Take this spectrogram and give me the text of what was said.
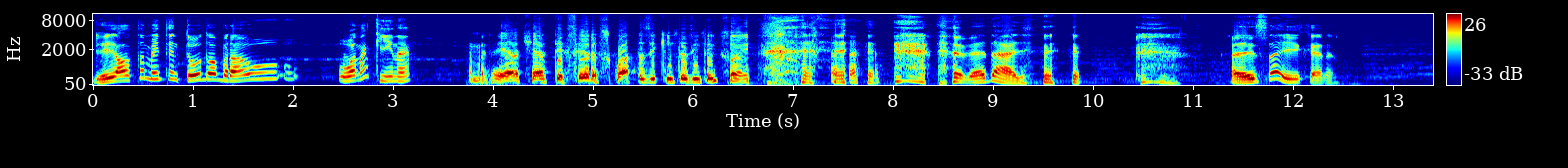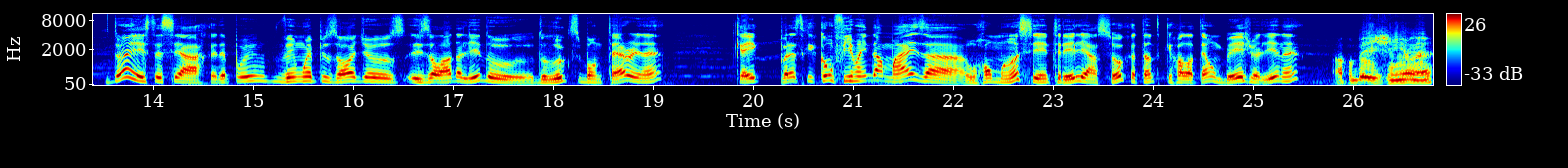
E ela também tentou dobrar o, o Anakin, né? É, Mas aí ela tinha terceiras, quartas e quintas intenções. É verdade. É isso aí, cara. Então é isso esse arco. E depois vem um episódio isolado ali do, do Lux Bonterry, né? Que aí parece que confirma ainda mais a, o romance entre ele e a Ahsoka, tanto que rola até um beijo ali, né? Um beijinho, né?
